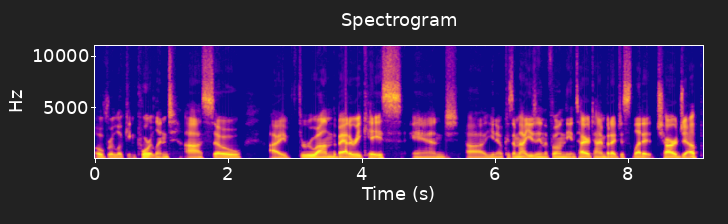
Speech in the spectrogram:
overlooking Portland. Uh, so I threw on the battery case and, uh, you know, because I'm not using the phone the entire time, but I just let it charge up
